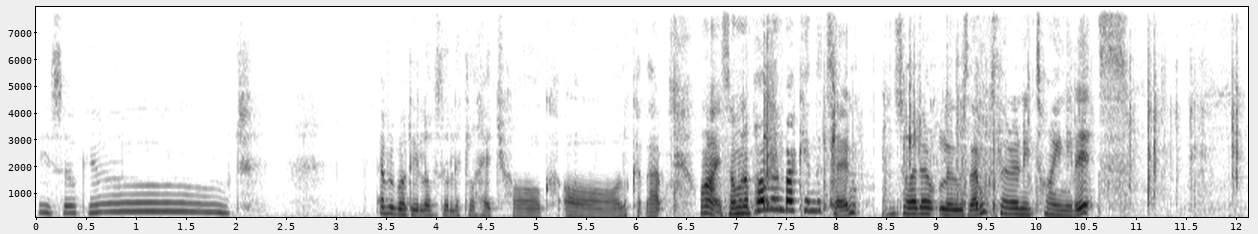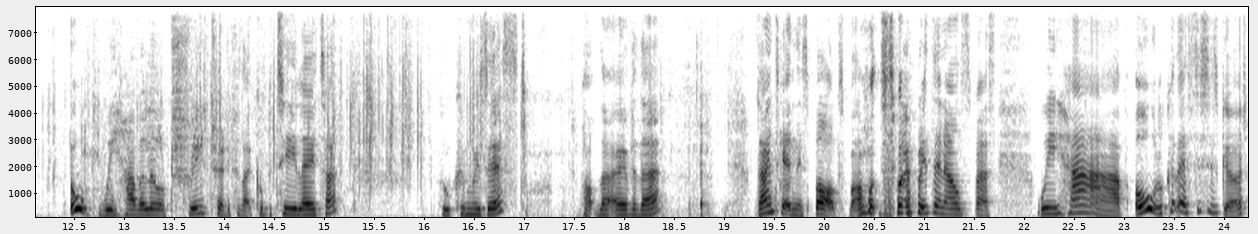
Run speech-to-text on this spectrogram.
He's so cute. Everybody loves a little hedgehog. Oh, look at that. Right, so I'm going to pop them back in the tin so I don't lose them because they're only tiny bits. Oh, we have a little treat ready for that cup of tea later. Who can resist? Pop that over there. I'm dying to get in this box, but I want to do everything else first. We have, oh, look at this. This is good.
